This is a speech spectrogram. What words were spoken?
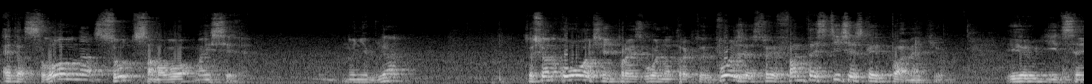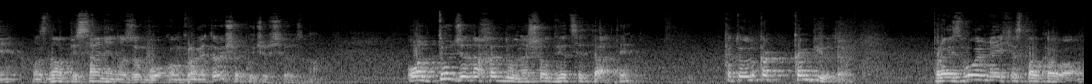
это словно суд самого Моисея. Ну не бля. То есть он очень произвольно трактует, пользуясь своей фантастической памятью и эрудицией. Он знал Писание на зубок, он кроме того еще кучу всего знал. Он тут же на ходу нашел две цитаты, которые, ну как компьютер, произвольно их истолковал.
